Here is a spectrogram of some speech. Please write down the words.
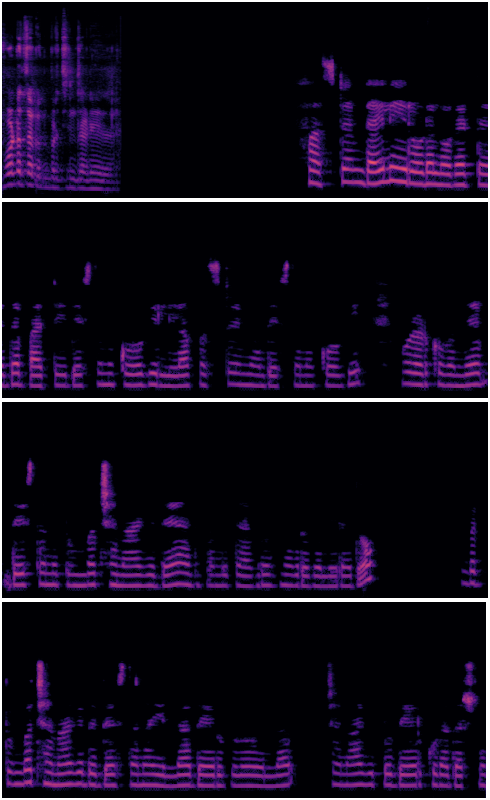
ಫೋಟೋ ತೆಗೆದು ಬರ್ತೀನಿ ತಡಿ ಇದು. ಫಸ್ಟ್ ಟೈಮ್ ಡೈಲಿ ಈ ರೋಡಲ್ಲಿ ಓಡಾಡ್ತಾ ಇದ್ದೆ ಬಟ್ ಈ ದೇವಸ್ಥಾನಕ್ಕೆ ಹೋಗಿರಲಿಲ್ಲ. ಫಸ್ಟ್ ಟೈಮ್ ನಾನು ದೇವಸ್ಥಾನಕ್ಕೆ ಹೋಗಿ ಓಡಾಡ್ಕೊ ಬಂದೆ. ದೇವಸ್ಥಾನ ತುಂಬ ಚೆನ್ನಾಗಿದೆ. ಅದು ಬಂದು ತ್ಯಾಗರಾಜ ನಗರದಲ್ಲಿರೋದು. ಬಟ್ ತುಂಬ ಚೆನ್ನಾಗಿದೆ ದೇವಸ್ಥಾನ. ಎಲ್ಲ ದೇವರುಗಳು ಎಲ್ಲ ಚೆನ್ನಾಗಿತ್ತು. ದೇವ್ರು ಕೂಡ ದರ್ಶನ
